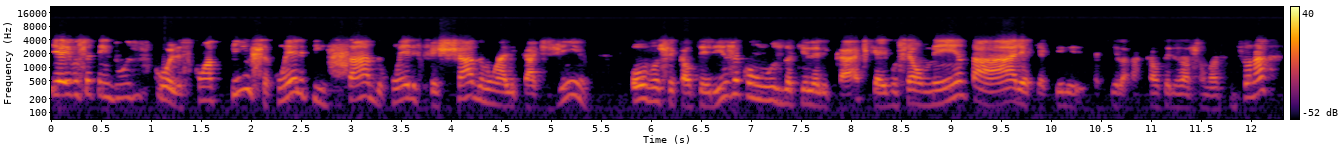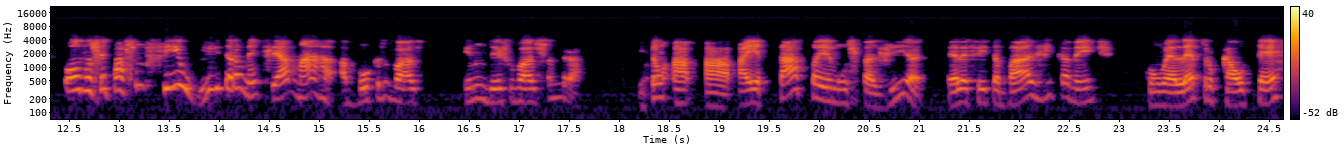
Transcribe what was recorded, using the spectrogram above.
E aí você tem duas escolhas: com a pinça, com ele pinçado, com ele fechado num alicatezinho, ou você cauteriza com o uso daquele alicate, que aí você aumenta a área que aquele, aquela, a cauterização vai funcionar, ou você passa um fio, literalmente, você amarra a boca do vaso e não deixa o vaso sangrar. Então, a, a, a etapa hemostasia ela é feita basicamente com o eletrocauter,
